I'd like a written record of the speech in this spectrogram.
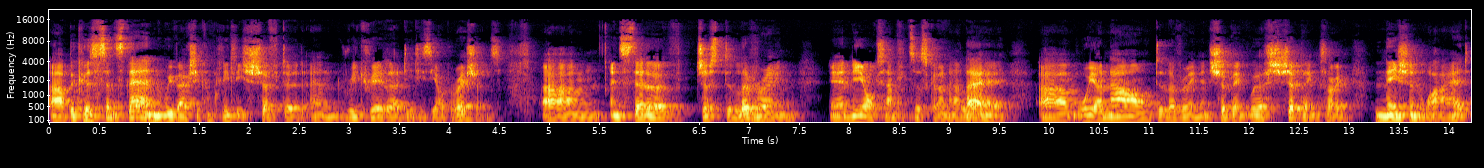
uh, because since then we've actually completely shifted and recreated our DTC operations. Um, instead of just delivering in New York, San Francisco, and LA, um, we are now delivering and shipping. We're shipping, sorry, nationwide.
